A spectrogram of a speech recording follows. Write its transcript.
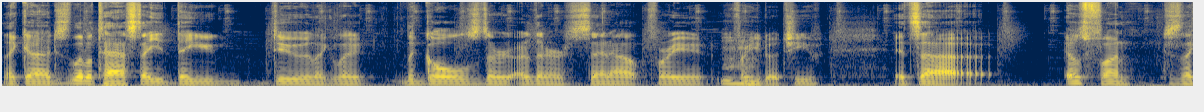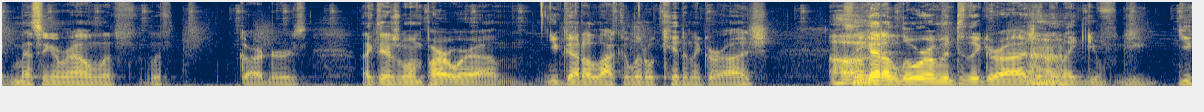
Like uh, just little tasks that you, that you do, like like the goals that are, that are set out for you for Mhm. you to achieve. It's uh, it was fun. Just like messing around with with gardeners. Like there's one part where um you gotta lock a little kid in the garage. oh, So you gotta lure him into the garage, and Uh-huh. then like you you you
